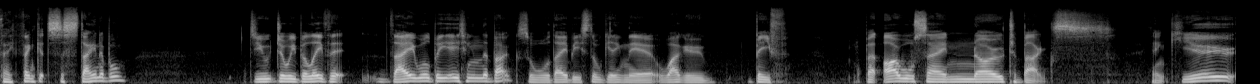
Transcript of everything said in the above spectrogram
they think it's sustainable. Do you, do we believe that they will be eating the bugs or will they be still getting their wagyu beef? But I will say no to bugs. Thank you.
